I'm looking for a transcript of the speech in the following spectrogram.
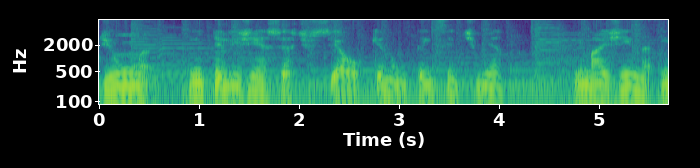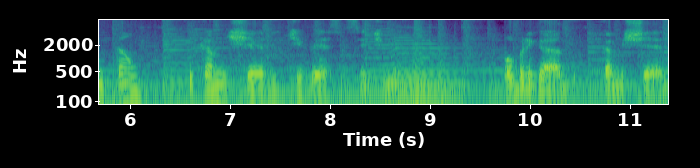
de uma inteligência artificial que não tem sentimento, imagina então que Camichelle tivesse sentimento. Obrigado, Camichelle.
